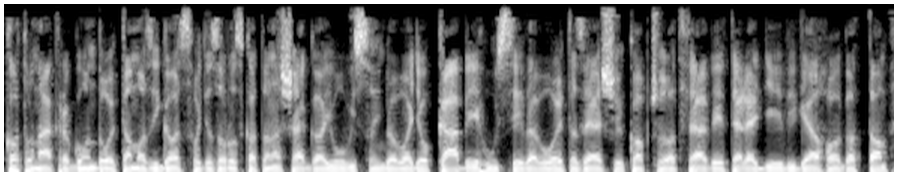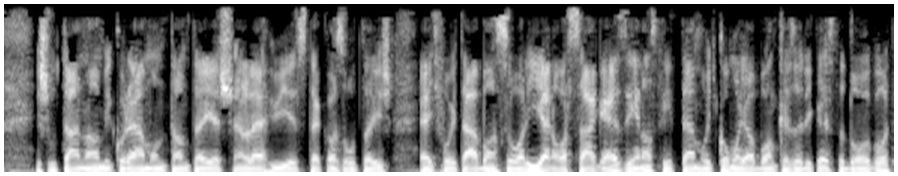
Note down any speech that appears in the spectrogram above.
katonákra gondoltam, az igaz, hogy az orosz katonasággal jó viszonyban vagyok, kb. 20 éve volt az első kapcsolatfelvétel egy évig elhallgattam, és utána, amikor elmondtam, teljesen lehülyéztek azóta is egyfolytában. Szóval ilyen ország ez. Én azt hittem, hogy komolyabban kezelik ezt a dolgot.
